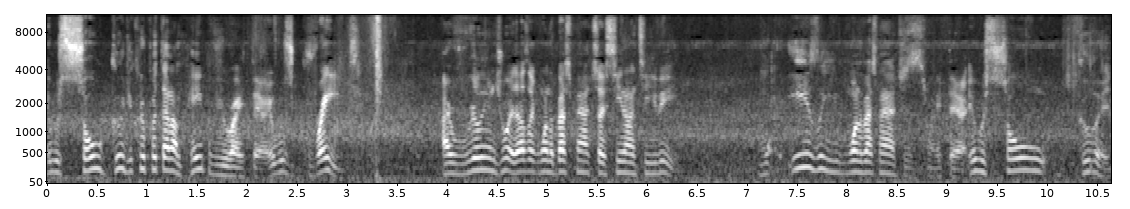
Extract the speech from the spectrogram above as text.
It was so good. You could have put that on pay per view right there. It was great. I really enjoyed it. That was like one of the best matches I've seen on TV. Easily one of the best matches right there. It was so good.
